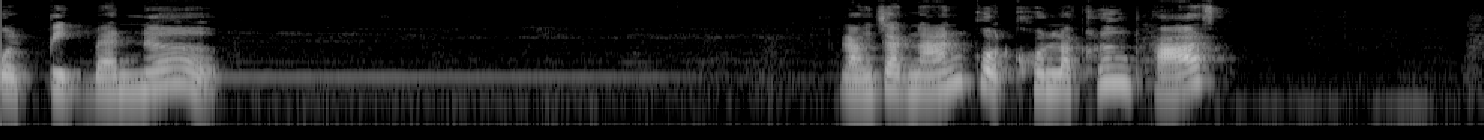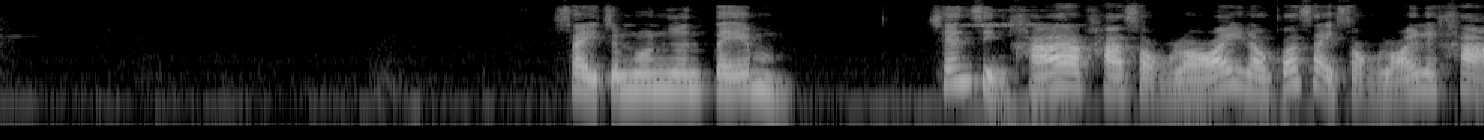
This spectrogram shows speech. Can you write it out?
กดปิดแบนเนอร์ หลังจากนั้นกดคนละครึ่ง plus ใส่จำนวนเงินเต็ม เช่นสินค้าราคา 200 เราก็ใส่ 200 เลยค่ะ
